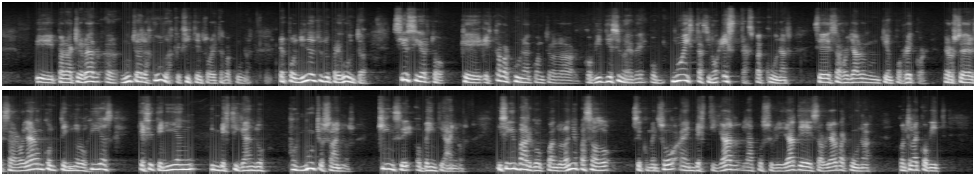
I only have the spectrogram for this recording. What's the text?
y para aclarar eh, muchas de las dudas que existen sobre estas vacunas. Respondiendo a tu pregunta, sí es cierto que esta vacuna contra la COVID-19, o no esta, sino estas vacunas, se desarrollaron en un tiempo récord, pero se desarrollaron con tecnologías que se tenían investigando por muchos años, 15 o 20 años. Y sin embargo, cuando el año pasado se comenzó a investigar la posibilidad de desarrollar vacunas contra la COVID,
